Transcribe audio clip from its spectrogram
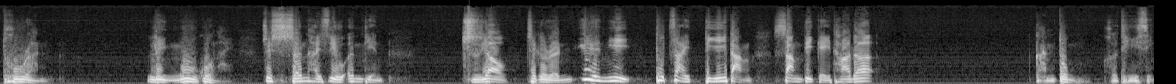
突然领悟过来，所以神还是有恩典，只要这个人愿意不再抵挡上帝给他的感动和提醒。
